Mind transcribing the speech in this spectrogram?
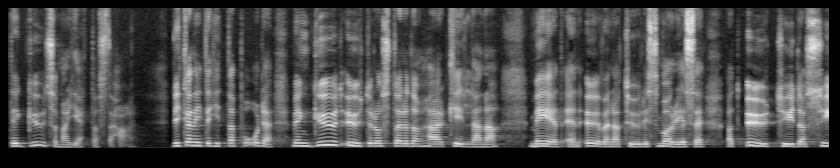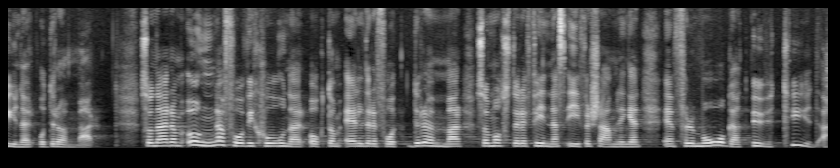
Det är Gud som har gett oss det här. Vi kan inte hitta på det. Men Gud utrustade de här killarna med en övernaturlig smörjelse att uttyda syner och drömmar. Så när de unga får visioner och de äldre får drömmar så måste det finnas i församlingen en förmåga att uttyda.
